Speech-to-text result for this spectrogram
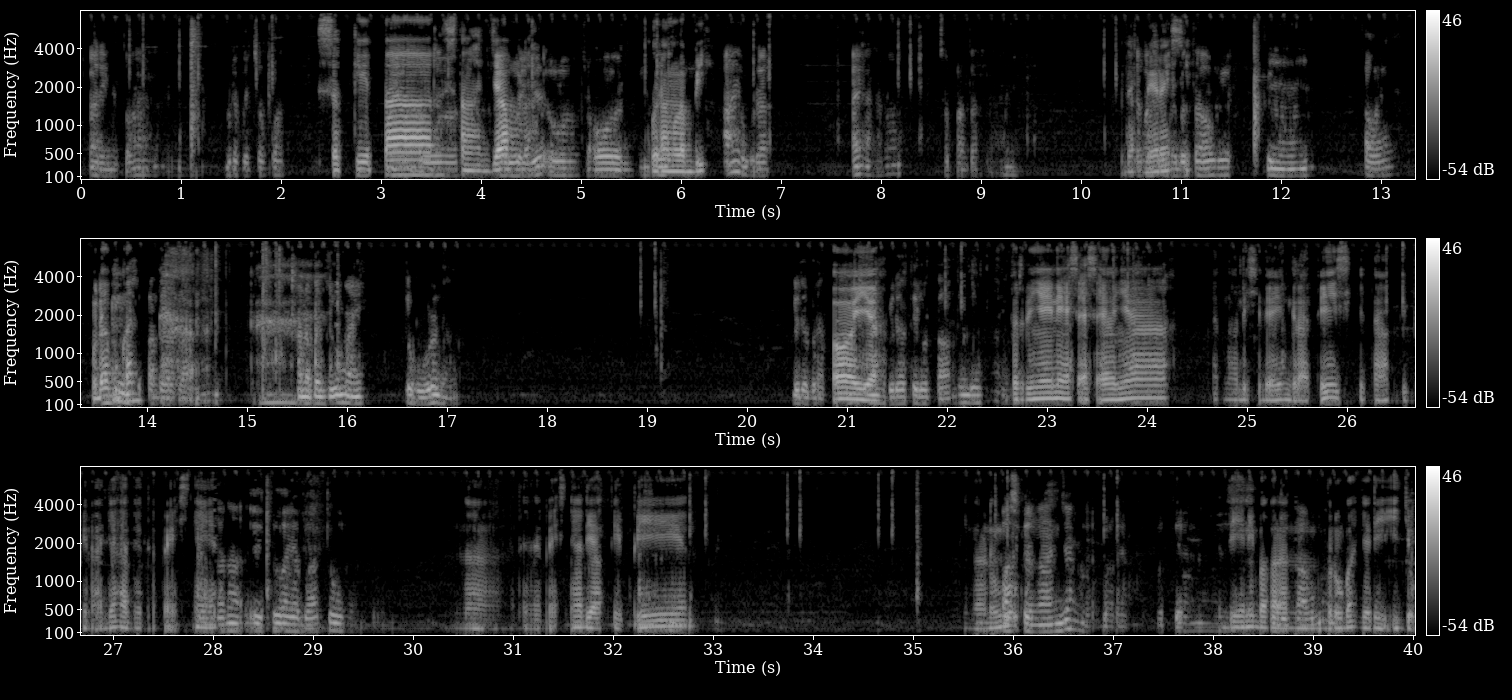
kali itu kan udah coklat sekitar setengah jam oh, lah. iya, oh, oh kurang lebih. Ayo udah. Ayo anak anak sepantas aja. Udah beres sih. tahu ya. Hmm, tahu ya? Udah bukan? Anak pencumai liburan ya? Beda berapa? Oh, iya. beda tiga tahun sepertinya ini SSL nya karena disediain gratis kita aktifin aja HTTPS nya ya. Karena itu ayah batu. Nah HTTPS nya diaktifin. Tinggal nunggu. Pas ke nganjang ya. Nanti ini bakalan berubah jadi hijau.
